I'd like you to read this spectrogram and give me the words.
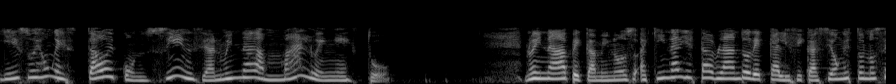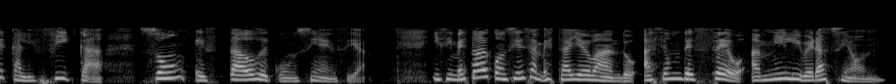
y eso es un estado de conciencia. No hay nada malo en esto. No hay nada pecaminoso. Aquí nadie está hablando de calificación. Esto no se califica. Son estados de conciencia. Y si mi estado de conciencia me está llevando hacia un deseo a mi liberación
